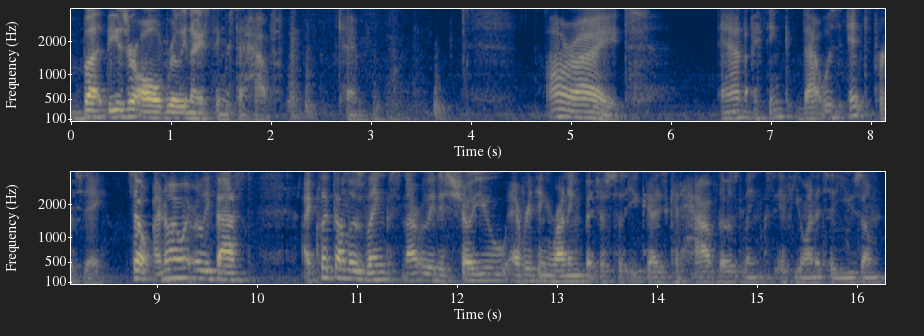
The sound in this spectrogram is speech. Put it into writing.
but these are all really nice things to have. Okay. All right. And I think that was it for today. So I know I went really fast. I clicked on those links, not really to show you everything running, but just so that you guys could have those links if you wanted to use them.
